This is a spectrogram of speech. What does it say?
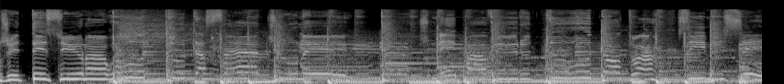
J'étais sur la route toute la sainte journée. Je n'ai pas vu de doute en toi s'immiscer.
